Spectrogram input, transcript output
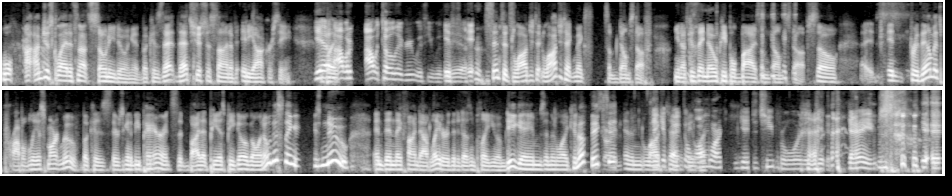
Well, I, I'm just glad it's not Sony doing it because that that's just a sign of idiocracy. yeah, But- I would I would totally agree with you with if it. Yeah. it, since it's Logitech, Logitech makes some dumb stuff, you know, because they know people buy some dumb stuff. So, Uh, it, it, for them, it's probably a smart move because there's going to be parents that buy that PSP Go going, "Oh, this thing is new," and then they find out later that it doesn't play UMD games, and they're like, "Can I fix Sorry. it?" And then Take it back Logitech to will be like, Walmart and get the cheaper one and get games. Yeah, and,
